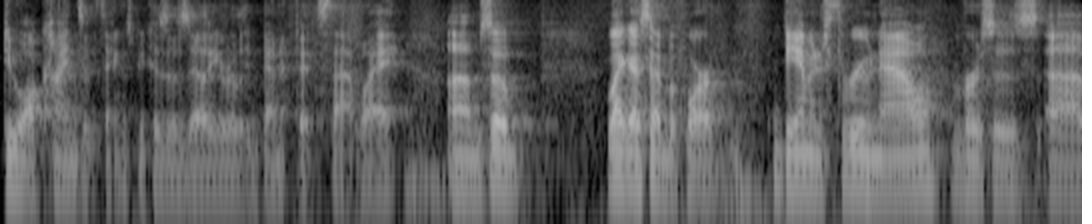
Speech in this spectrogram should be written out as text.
do all kinds of things because Azalea really benefits that way. Um, so, like I said before, damage through now versus, uh,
